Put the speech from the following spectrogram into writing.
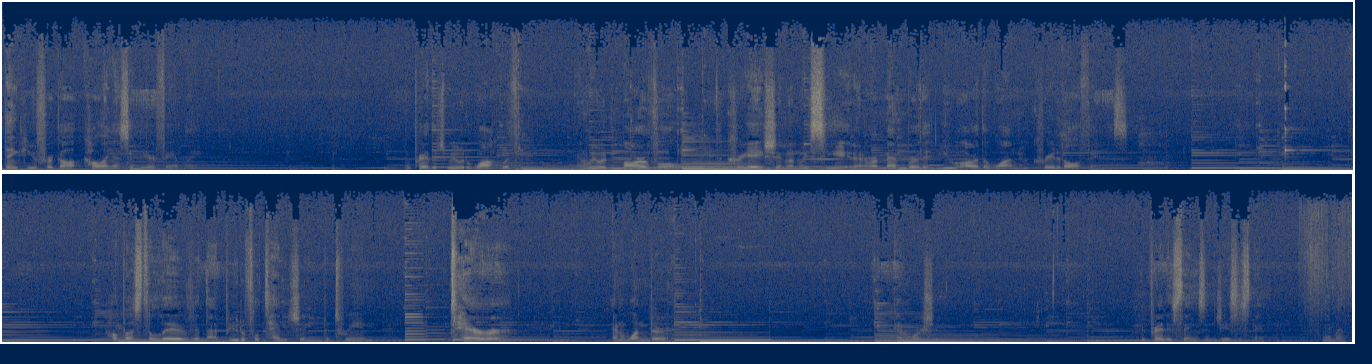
Thank you for calling us into your family. We pray that we would walk with you and we would marvel the creation when we see it and remember that you are the one who created all things. Help us to live in that beautiful tension between terror and wonder and worship. We pray these things in Jesus' name. Amen.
